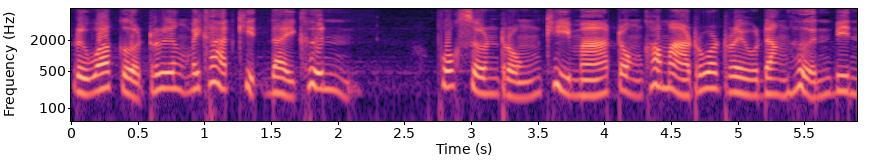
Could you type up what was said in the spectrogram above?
หรือว่าเกิดเรื่องไม่คาดคิดใดขึ้น พวกเซินหลงขี่ม้าตรงเข้ามารวดเร็วดังเหินบิน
